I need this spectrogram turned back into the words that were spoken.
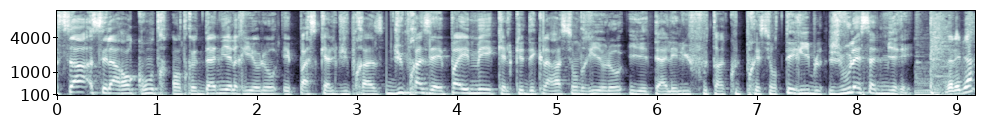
Ça, c'est la rencontre entre Daniel Riolo et Pascal Dupraz. Dupraz, il avait pas aimé quelques déclarations de Riolo. Il était allé lui foutre un coup de pression terrible. Je vous laisse admirer. Vous allez bien?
